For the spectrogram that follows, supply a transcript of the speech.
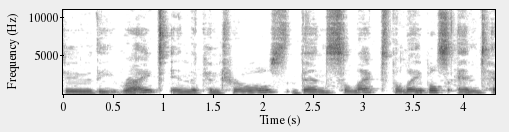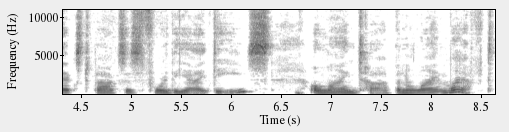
to the right in the controls. Then select the labels and text boxes for the IDs. Align top and align left.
